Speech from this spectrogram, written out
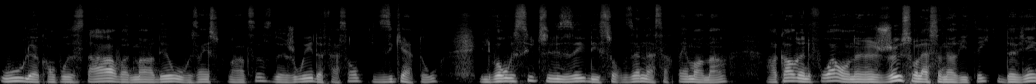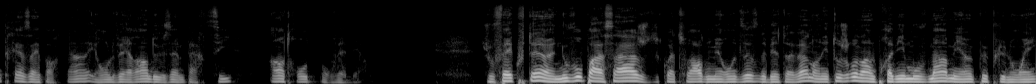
où le compositeur va demander aux instrumentistes de jouer de façon pizzicato. Il va aussi utiliser des sourdines à certains moments. Encore une fois, on a un jeu sur la sonorité qui devient très important et on le verra en deuxième partie, entre autres pour Weber. Je vous fais écouter un nouveau passage du quatuor numéro 10 de Beethoven. On est toujours dans le premier mouvement, mais un peu plus loin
